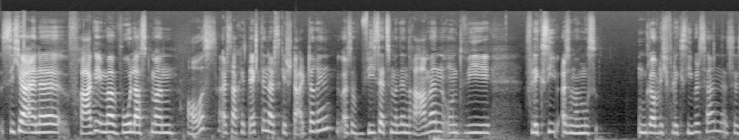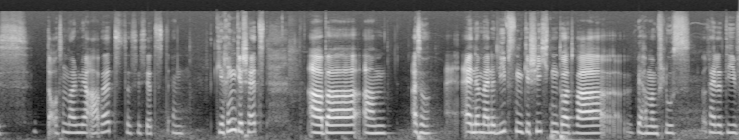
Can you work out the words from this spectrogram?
sicher eine Frage immer, wo lasst man aus als Architektin, als Gestalterin? Also wie setzt man den Rahmen und wie flexibel, also man muss unglaublich flexibel sein. Es ist tausendmal mehr Arbeit, das ist jetzt ein gering geschätzt. Aber ähm, also eine meiner liebsten Geschichten dort war, wir haben am Schluss relativ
